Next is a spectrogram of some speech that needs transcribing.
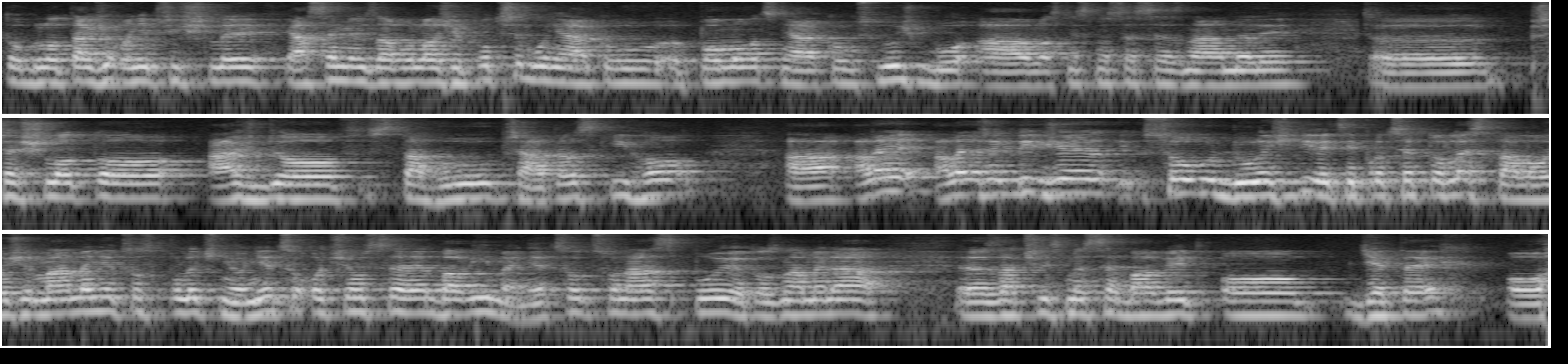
To bylo tak, že oni přišli, já jsem jim zavolal, že potřebuji nějakou pomoc, nějakou službu a vlastně jsme se seznámili. Eh, přešlo to až do vztahu přátelského, a, ale, ale řekl bych, že jsou důležité věci, proč se tohle stalo, že máme něco společného, něco, o čem se bavíme, něco, co nás spojuje. To znamená, Eh, začali jsme se bavit o dětech, o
